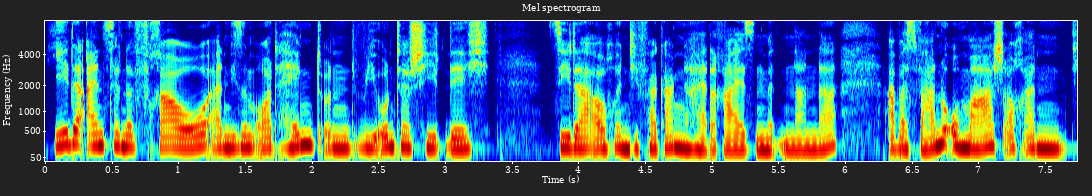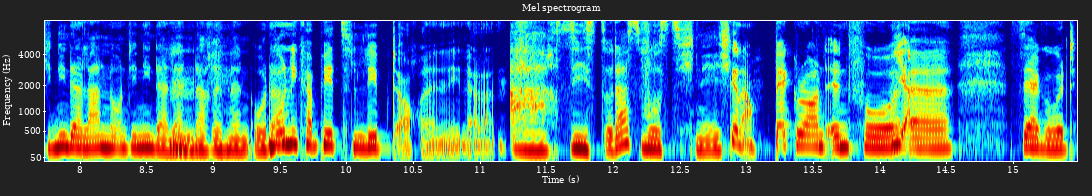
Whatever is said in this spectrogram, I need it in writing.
jede einzelne Frau an diesem Ort hängt und wie unterschiedlich sie da auch in die Vergangenheit reisen miteinander. Aber es war eine Hommage auch an die Niederlande und die Niederländerinnen, oder? Monika Petz lebt auch in den Niederlanden. Ach, siehst du, das wusste ich nicht. Genau. Background-Info, Ja. äh, sehr gut.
